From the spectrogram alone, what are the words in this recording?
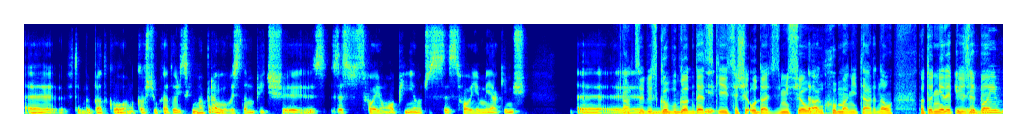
e, w tym wypadku Kościół katolicki ma prawo wystąpić ze swoją opinią, czy ze swoim jakimś E, Arcybiskup Gondecki chce się udać z misją tak. humanitarną, no to nie lepiej, żeby... I w moim,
